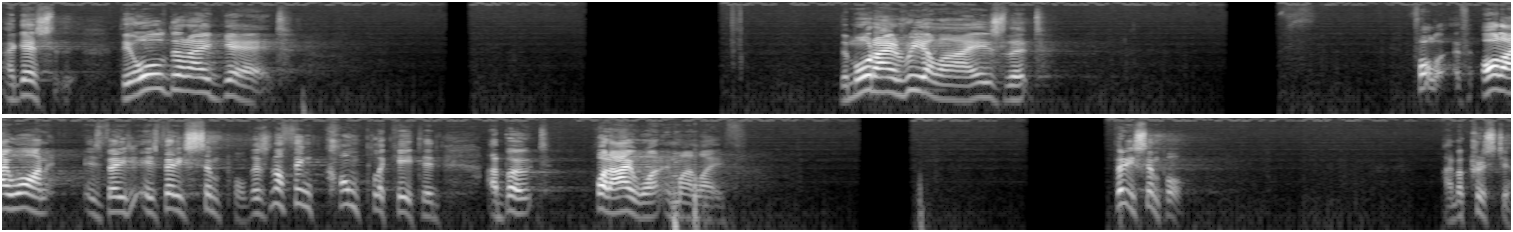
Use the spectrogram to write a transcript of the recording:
I guess the older I get, the more I realize that all I want is very, is very simple. There's nothing complicated about what I want in my life. Very simple. I'm a Christian.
